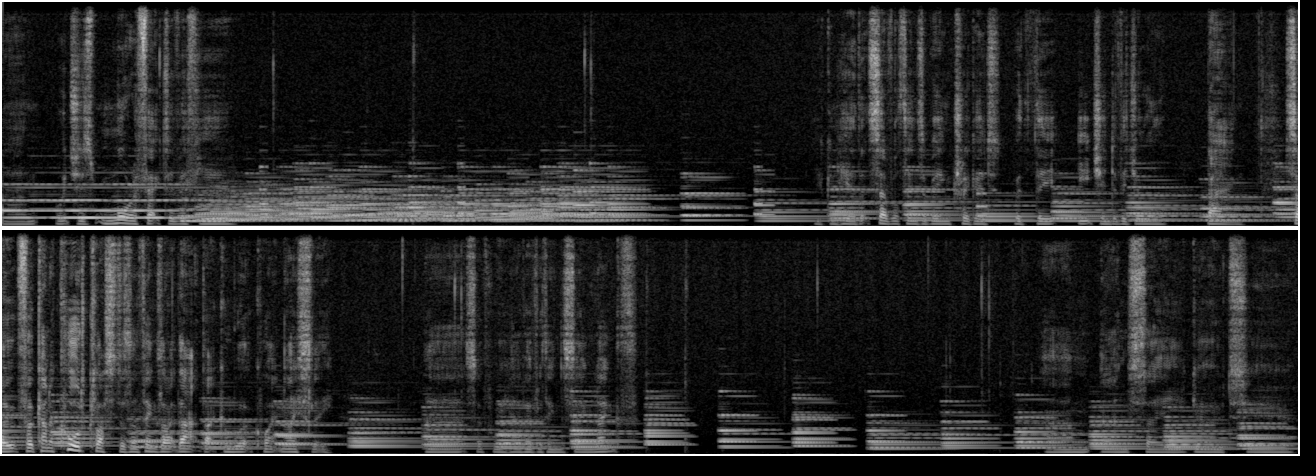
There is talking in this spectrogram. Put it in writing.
Um, which is more effective if you you can hear that several things are being triggered with the each individual bang. So for kind of chord clusters and things like that, that can work quite nicely. Uh, so if we have everything the same length, um, and say go to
